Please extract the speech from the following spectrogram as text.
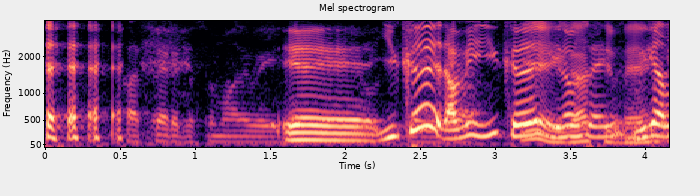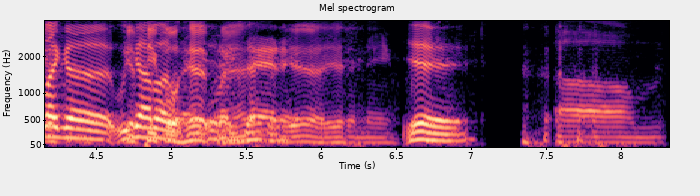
If I said it the Somali way. Yeah, yeah, yeah. you could. I mean, you could. Yeah, you you know what I'm saying? to, we got like a we Get got people a hip, yeah, exactly. Yeah, that's yeah. the name. Yeah. Um,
